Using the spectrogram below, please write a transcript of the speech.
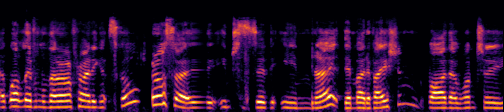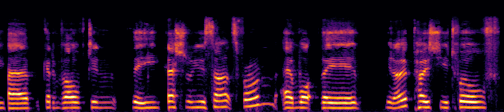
at what level they're operating at school. We're also interested in you know, their motivation, why they want to uh, get involved in the National Youth Science Forum, and what their you know post Year 12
